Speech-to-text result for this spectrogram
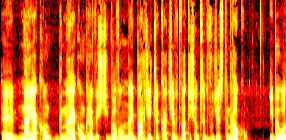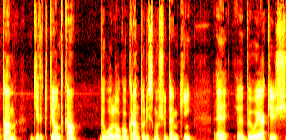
e, na jaką, na jaką grę wyścigową najbardziej czekacie w 2020 roku. I było tam Dirt 5, było logo Gran Turismo 7, były jakieś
